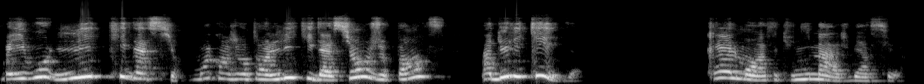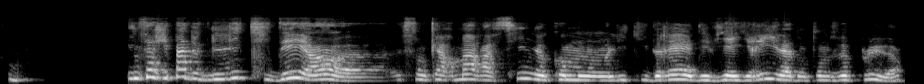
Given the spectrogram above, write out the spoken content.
Voyez-vous, liquidation. Moi, quand j'entends liquidation, je pense à du liquide. Réellement, hein, c'est une image, bien sûr. Il ne s'agit pas de liquider hein, euh, son karma racine comme on liquiderait des vieilleries là, dont on ne veut plus. Hein.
